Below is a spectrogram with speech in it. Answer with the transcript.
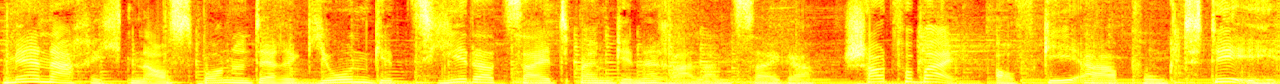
Mehr Nachrichten aus Bonn und der Region gibt's jederzeit beim Generalanzeiger. Schaut vorbei auf ga.de.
